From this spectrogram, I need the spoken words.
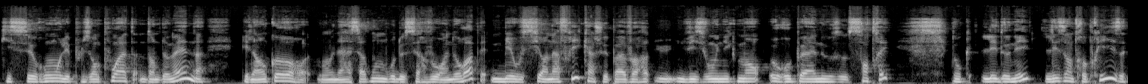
qui seront les plus en pointe dans le domaine. Et là encore, on a un certain nombre de cerveaux en Europe, mais aussi en Afrique. Hein, je ne vais pas avoir une vision uniquement européenne-centrée. Donc les données, les entreprises,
